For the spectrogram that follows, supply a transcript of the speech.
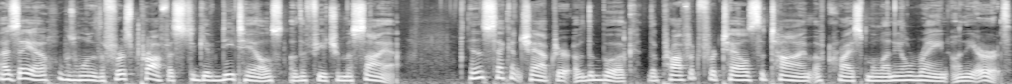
Isaiah was one of the first prophets to give details of the future Messiah. In the second chapter of the book, the prophet foretells the time of Christ's millennial reign on the earth.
